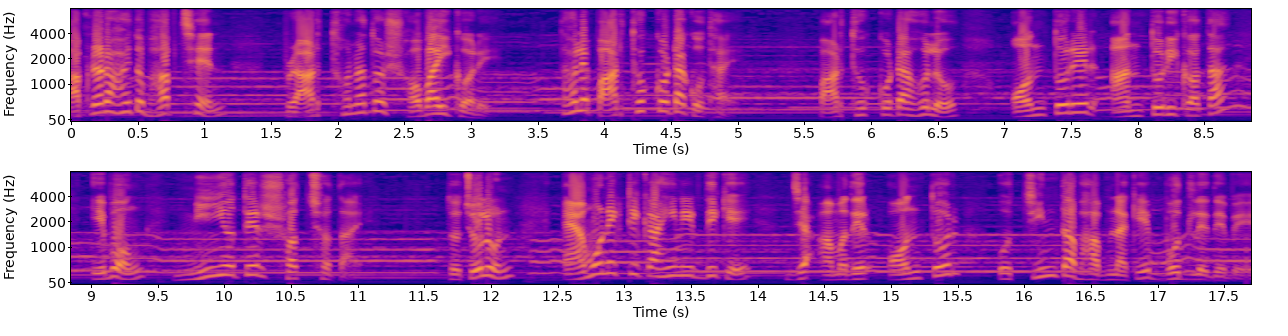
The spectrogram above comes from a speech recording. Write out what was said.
আপনারা হয়তো ভাবছেন, প্রার্থনা তো সবাই করে। তাহলে পার্থক্যটা কোথায়? পার্থক্যটা হলো অন্তরের আন্তরিকতা এবং নিয়তের স্বচ্ছতায়। তো চলুন, এমন একটি কাহিনীর দিকে যা আমাদের অন্তর ও চিন্তা ভাবনাকে বদলে দেবে।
